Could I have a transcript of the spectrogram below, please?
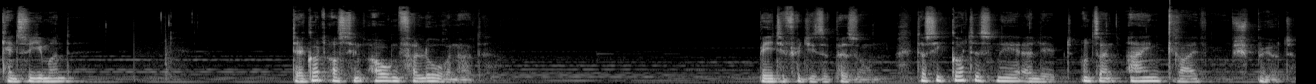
Kennst du jemand, der Gott aus den Augen verloren hat? Bete für diese Person, dass sie Gottes Nähe erlebt und sein Eingreifen spürt.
